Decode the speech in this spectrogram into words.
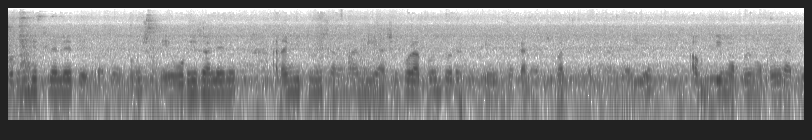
करून घेतलेले आहेत हे तुम्ही बघू शकता. एवढे झालेले. आहेत. आता मी तुम्ही सांगणार मी असे गोळा करून ठेवले ते एकमेकांना अजिबात अगदी मोकळे मोकळे राहते.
